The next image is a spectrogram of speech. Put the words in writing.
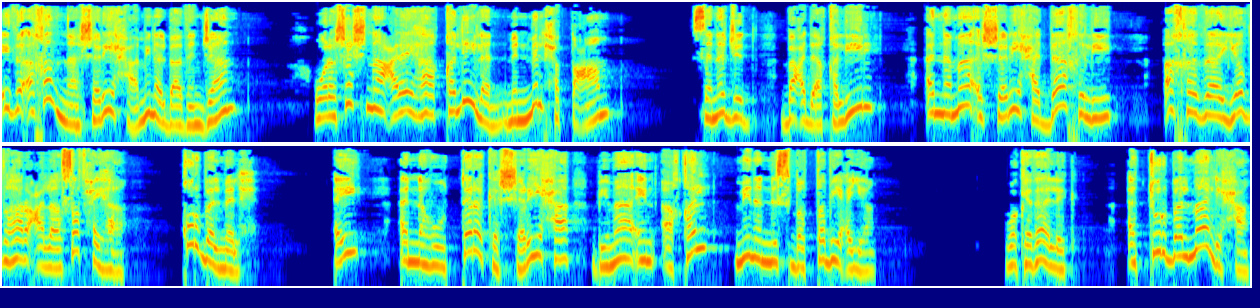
إذا أخذنا شريحة من الباذنجان ورششنا عليها قليلا من ملح الطعام سنجد بعد قليل أن ماء الشريحة الداخلي أخذ يظهر على سطحها قرب الملح. أي أنه ترك الشريحة بماء أقل من النسبة الطبيعية. وكذلك التربة المالحة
